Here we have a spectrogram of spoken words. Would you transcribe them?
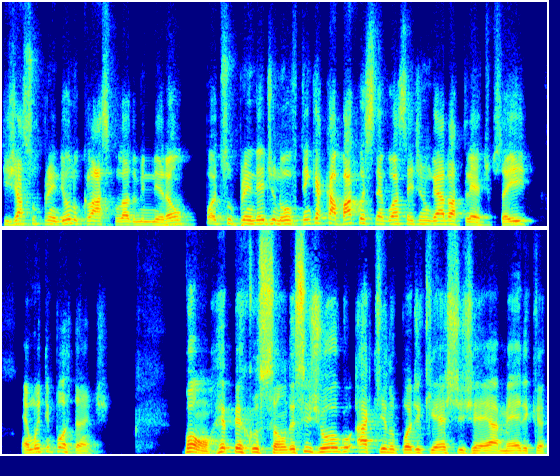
que já surpreendeu no clássico lá do Mineirão, pode surpreender de novo. Tem que acabar com esse negócio aí de não ganhar do Atlético. Isso aí é muito importante. Bom, repercussão desse jogo aqui no podcast GE América,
